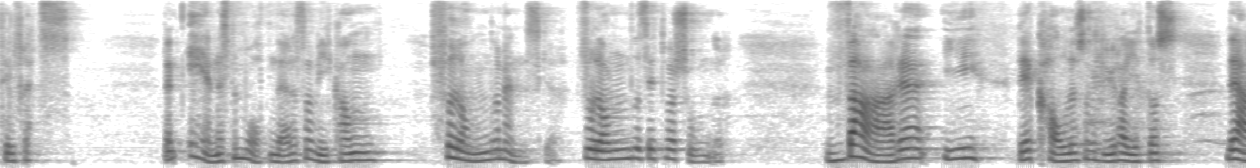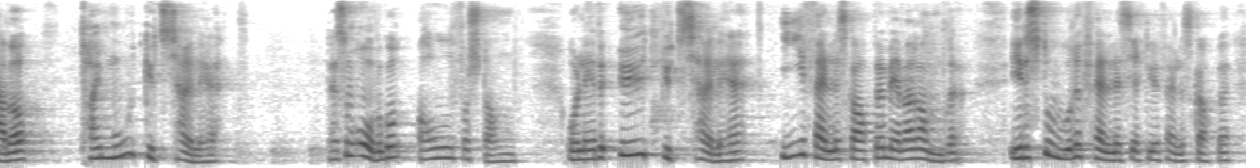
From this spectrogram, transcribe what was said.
tilfreds. Den eneste måten dere som vi kan forandre mennesker, forandre situasjoner, være i det kallet som Gud har gitt oss, det er ved å ta imot Guds kjærlighet. Den som overgår all forstand. Å leve ut Guds kjærlighet i fellesskapet med hverandre. I det store felleskirkelige fellesskapet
